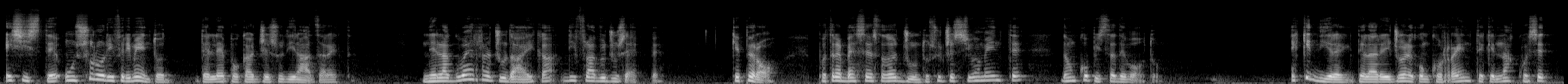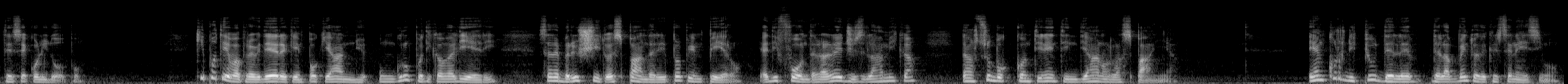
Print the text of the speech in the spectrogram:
Esiste un solo riferimento dell'epoca Gesù di Nazareth, nella guerra giudaica di Flavio Giuseppe che però potrebbe essere stato aggiunto successivamente da un copista devoto. E che dire della religione concorrente che nacque sette secoli dopo? Chi poteva prevedere che in pochi anni un gruppo di cavalieri sarebbe riuscito a espandere il proprio impero e a diffondere la legge islamica dal subcontinente indiano alla Spagna? E ancora di più delle, dell'avvento del cristianesimo.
